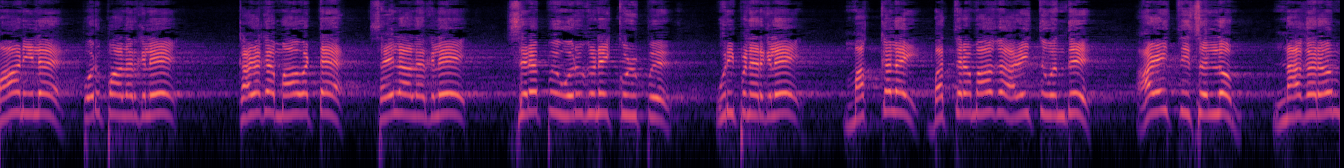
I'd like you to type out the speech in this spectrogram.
மாநில பொறுப்பாளர்களே கழக மாவட்ட செயலாளர்களே சிறப்பு ஒருங்கிணைக்குழுப்பு உறுப்பினர்களே மக்களை பத்திரமாக அழைத்து வந்து அழைத்து செல்லும் நகரம்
